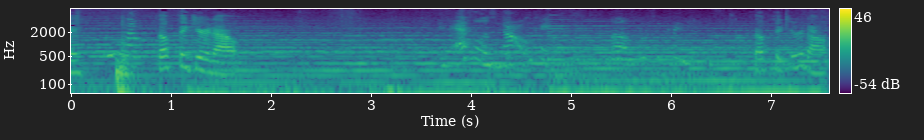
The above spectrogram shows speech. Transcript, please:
Okay. They'll figure it out. and Ethel is not okay. Uh, name? They'll figure it out.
